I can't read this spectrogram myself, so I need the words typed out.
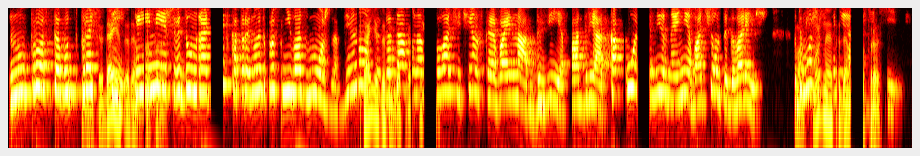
Ну, просто вот прости. Да, Ты вопрос. имеешь в виду нарратив, который, ну, это просто невозможно. В 90-х да, годах вопрос. у нас была чеченская война, две подряд. Какое мирное небо, о чем ты говоришь? Маш, ты можешь можно я задам вопрос? Объяснить?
